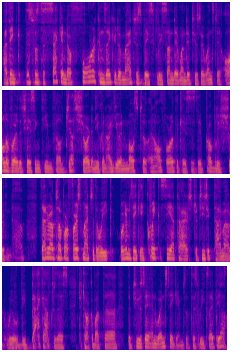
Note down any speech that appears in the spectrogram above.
I think this was the second of four consecutive matches, basically Sunday, Monday, Tuesday, Wednesday, all of where the chasing team fell just short. And you can argue in most of, in all four of the cases, they probably shouldn't have. That wraps up our first match of the week. We're going to take a quick CEAT Tire strategic timeout. We will be back after this to talk about the, the Tuesday and Wednesday games of this week's IPL.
